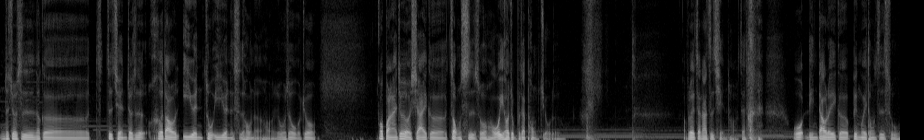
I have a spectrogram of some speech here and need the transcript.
那就是那个之前就是喝到医院住医院的时候呢，哈，我说我就。我本来就有下一个重视，说哈，我以后就不再碰酒了。啊，不对，在那之前哈，在那我领到了一个病危通知书。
